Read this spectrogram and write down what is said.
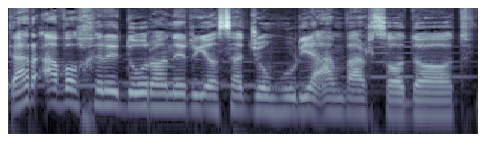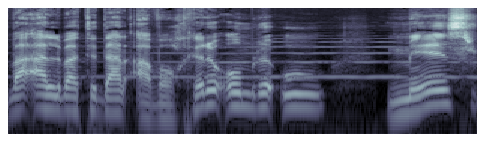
در اواخر دوران ریاست جمهوری انور سادات و البته در اواخر عمر او مصر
